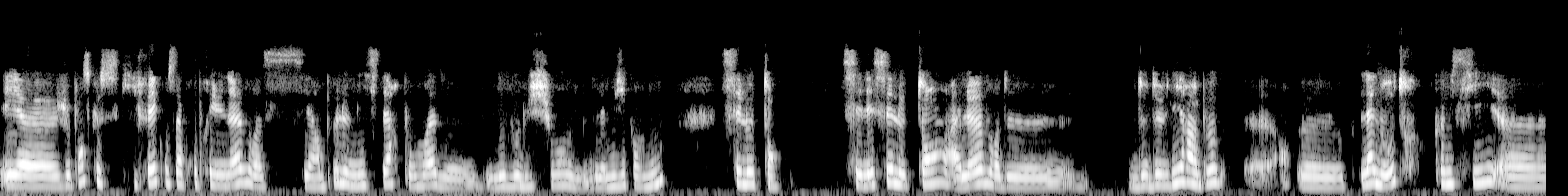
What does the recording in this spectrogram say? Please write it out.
Et euh, je pense que ce qui fait qu'on s'approprie une œuvre, c'est un peu le mystère pour moi de, l'évolution de, la musique en nous. C'est le temps. C'est laisser le temps à l'œuvre de devenir un peu euh, euh, la nôtre, comme si euh,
